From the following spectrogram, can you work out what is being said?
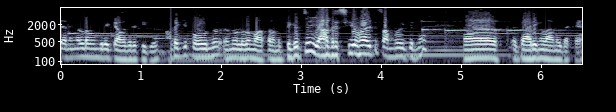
ജനങ്ങളുടെ മുമ്പിലേക്ക് അവതരിപ്പിക്കും അവിടേക്ക് പോകുന്നു എന്നുള്ളത് മാത്രമാണ്. തികച്ചും യാദൃശികമായിട്ട് സംഭവിക്കുന്ന കാര്യങ്ങളാണ് ഇതൊക്കെ.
